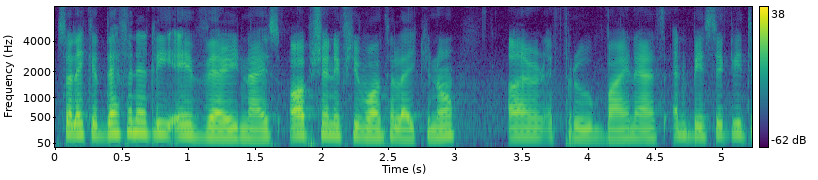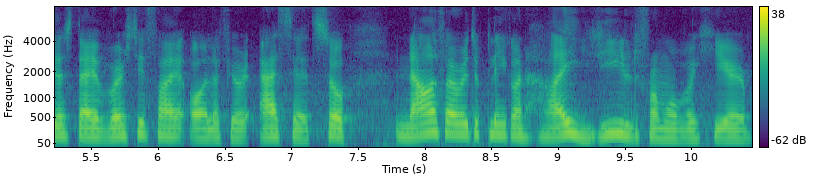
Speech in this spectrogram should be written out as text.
so like definitely a very nice option if you want to like you know earn through Binance and basically just diversify all of your assets. So now if I were to click on high yield from over here,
